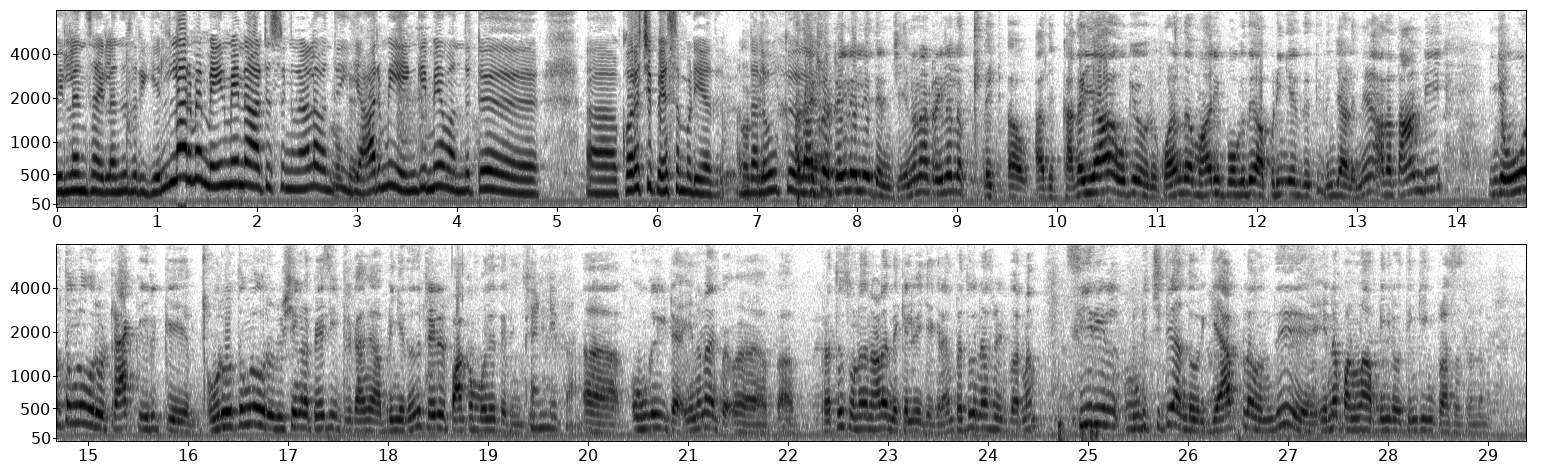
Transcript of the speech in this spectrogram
வில்லன் சைட்லேருந்து சரி எல்லாருமே மெயின் மெயின் ஆர்டிஸ்ட்டுங்கனால வந்து யாருமே எங்கேயுமே வந்துட்டு குறைச்சி பேச முடியாது. அந்த அளவுக்கு அது ஆக்சுவலா ட்ரெய்லர்லயே தெரிஞ்சு என்னன்னா ட்ரெய்லர்ல லைக் அது கதையா ஓகே ஒரு குழந்தை மாறி போகுது அப்படிங்கிறது தெரிஞ்சாலுமே அதை தாண்டி இங்க ஒவ்வொருத்தவங்களும் ஒரு ட்ராக் இருக்கு. ஒரு ஒருத்தவங்களும் ஒரு விஷயங்களை பேசிட்டு இருக்காங்க அப்படிங்கிறது வந்து ட்ரெய்லர் பார்க்கும்போதே தெரிஞ்சு. உங்ககிட்ட என்னன்னா இப்போ பிரத்து சொன்னதுனால இந்த கேள்வி கேட்குறேன் பிரத்து என்ன சொல்லிட்டு பாருன்னா சீரியல் முடிச்சுட்டு அந்த ஒரு கேப்ல வந்து என்ன பண்ணலாம் அப்படிங்கிற ஒரு திங்கிங் ப்ராசஸ் வந்து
